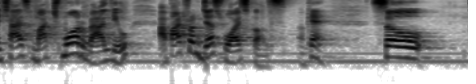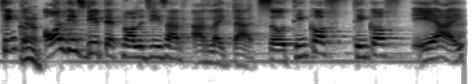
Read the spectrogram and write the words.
which has much more value apart from just voice calls. Okay, so think Yeah. all these deep technologies are, are like that. So think of think of AI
